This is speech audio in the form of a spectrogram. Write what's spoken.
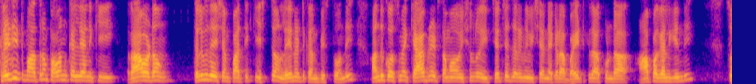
క్రెడిట్ మాత్రం పవన్ కళ్యాణ్కి రావడం తెలుగుదేశం పార్టీకి ఇష్టం లేనట్టు కనిపిస్తోంది. అందుకోసమే కేబినెట్ సమావేశంలో ఈ చర్చ జరిగిన విషయాన్ని ఎక్కడ బయటికి రాకుండా ఆపగలిగింది. సో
